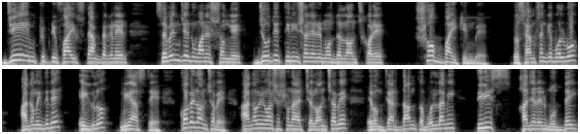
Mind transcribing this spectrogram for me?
যে এম ফিফটি ফাইভ স্ন্যাপড্রাগনের সেভেন জেন ওয়ানের সঙ্গে যদি তিরিশ হাজারের মধ্যে লঞ্চ করে সব সবাই কিনবে। তো স্যামসাংকে বলব, আগামী দিনে এইগুলো নিয়ে আসতে। কবে লঞ্চ হবে? আগামী মাসে শোনা যাচ্ছে লঞ্চ হবে এবং যার দাম তো বললামই, তিরিশ হাজারের মধ্যেই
